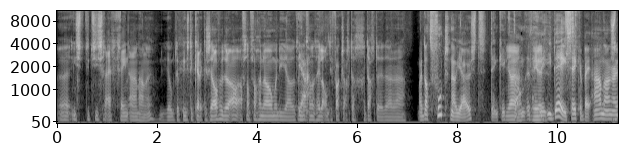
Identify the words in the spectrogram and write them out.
eh, instituties eigenlijk geen aanhangen. Die, ook de Pinksterkerken zelf hebben er al afstand van genomen. Die houden Ja. niet van het hele antifax-achtige gedachte. Daar, eh, Maar dat voedt nou juist, denk ik, Ja, dan het hele idee. Zeker bij aanhangers. dus het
